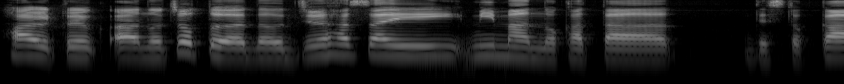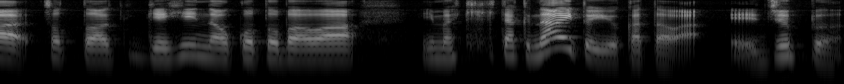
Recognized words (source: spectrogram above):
はい、というあのちょっとあの18歳未満の方ですとか、ちょっと下品なお言葉は今聞きたくないという方は、えー10分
